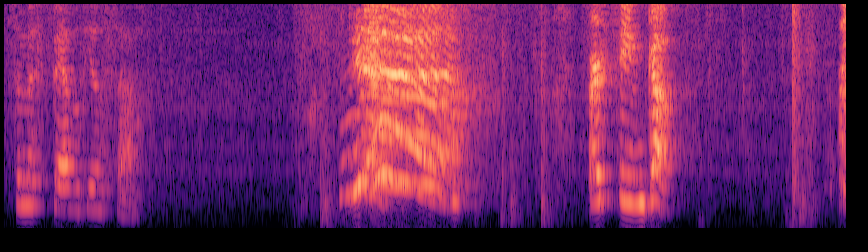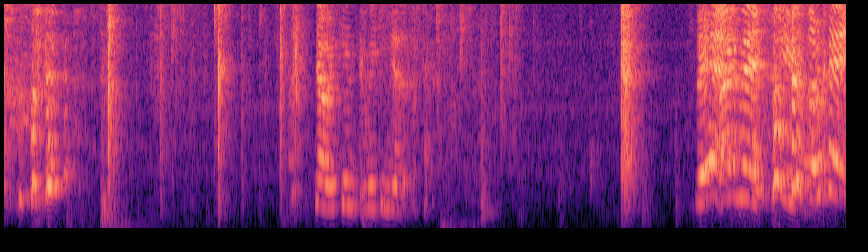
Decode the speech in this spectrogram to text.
Ça me fait dire ça. Yeah! First scene, go. No, we can we can do it. Okay. Yeah. I missed you. it's okay.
